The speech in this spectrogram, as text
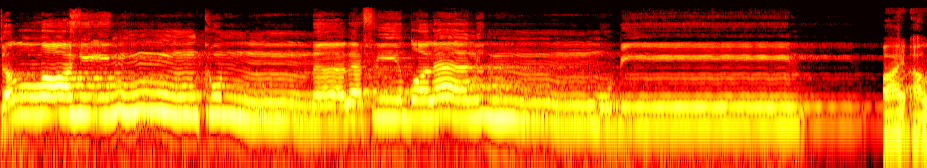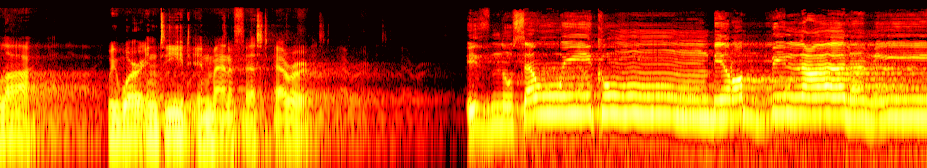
تالله إن كنا لفي ضلال مبين By Allah, we were indeed in manifest error, إذ نسويكم برب العالمين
